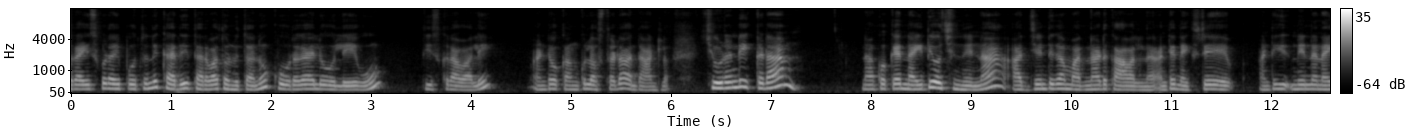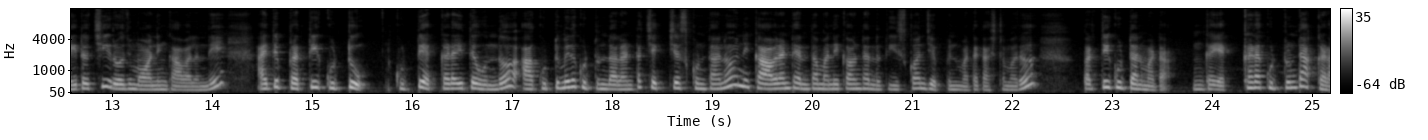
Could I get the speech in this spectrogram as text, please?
రైస్ కూడా అయిపోతుంది. కర్రీ తర్వాత వండుతాను. కూరగాయలు లేవు. తీసుకురావాలి. అంటే ఒక అంకుల్ వస్తాడో దాంట్లో. చూడండి ఇక్కడ నాకు ఒక నైటీ వచ్చింది నిన్న. అర్జెంటుగా మర్నాడు కావాలన్నారు. అంటే నెక్స్ట్ డే అంటే నిన్న నైట్ వచ్చి ఈరోజు మార్నింగ్ కావాలండి. అయితే ప్రతి కుట్టు కుట్టు ఎక్కడైతే ఉందో ఆ కుట్టు మీద కుట్టు ఉండాలంట. చెక్ చేసుకుంటాను. నీకు కావాలంటే ఎంత మనీ కావాలంటే అంత తీసుకో అని చెప్పిందన్నమాట కస్టమరు. ప్రతి కుట్టు అనమాట ఇంకా ఎక్కడ కుట్టుంటే అక్కడ.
